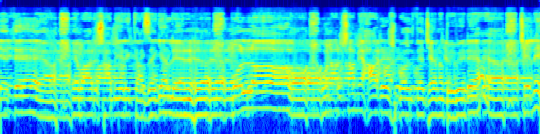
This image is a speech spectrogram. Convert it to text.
যেতে এবার স্বামীর কাছে গেলেন। বলল ওনার স্বামী হারেস বলতেছেন বিবিরে ছেলে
